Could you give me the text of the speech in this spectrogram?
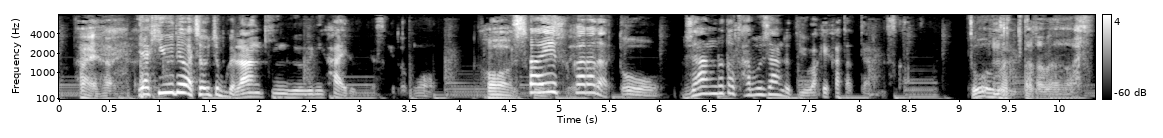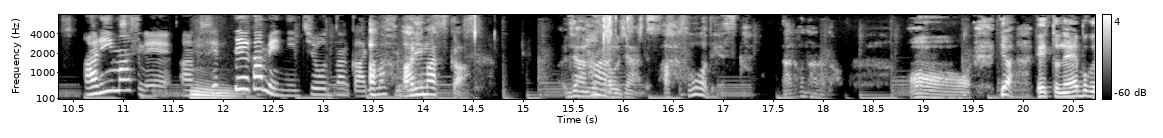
い。はいはい。野球ではちょいちょい僕ランキングに入るんですけども、はあ、スタイフからだと、ジャンルとサブジャンルっていう分け方ってあるんですか？どうなったかな。ありますね。あの、うん設定画面に一応なんかありますよね。ありますか。ジャンル、はいサブジャンル。あ、そうですか。なるほど、なるほど。ああ。いや、えっとね、僕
